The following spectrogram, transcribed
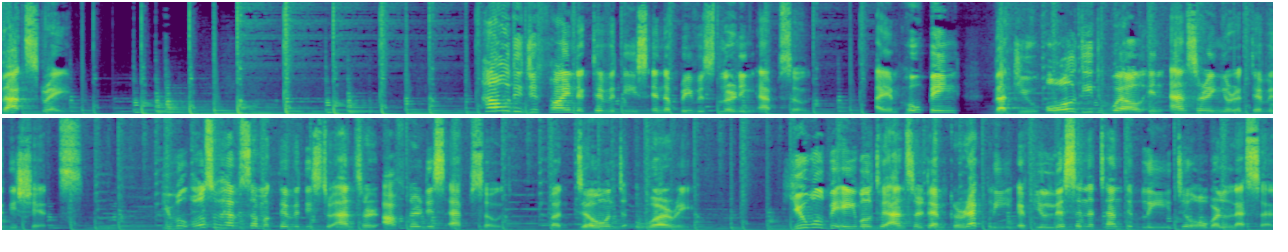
That's great. How did you find activities in the previous learning episode? I am hoping that you all did well in answering your activity sheets. You will also have some activities to answer after this episode, but don't worry. You will be able to answer them correctly if you listen attentively to our lesson.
